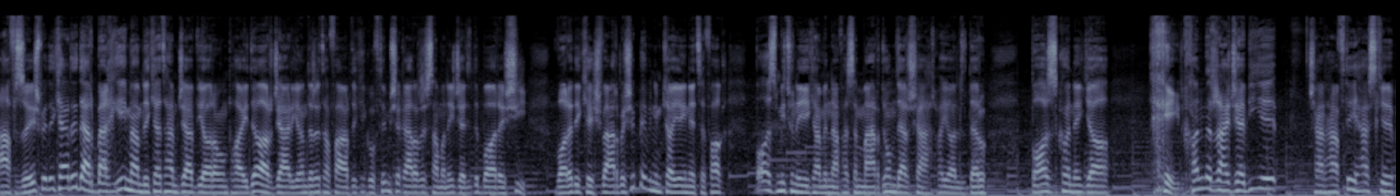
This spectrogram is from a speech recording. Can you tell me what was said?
افزایش بده کرده. در بقیه مملکت هم جوی آرام و پایدار. جریان داره تا فردا که گفته میشه قرار سامانه جدید بارشی وارد کشور بشه. ببینیم که آیا این اتفاق باز می‌تونه یکم نفس مردم در شهرهای آلوده رو باز کنه یا خیر. خانم رجبی چند هفته ای هست که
